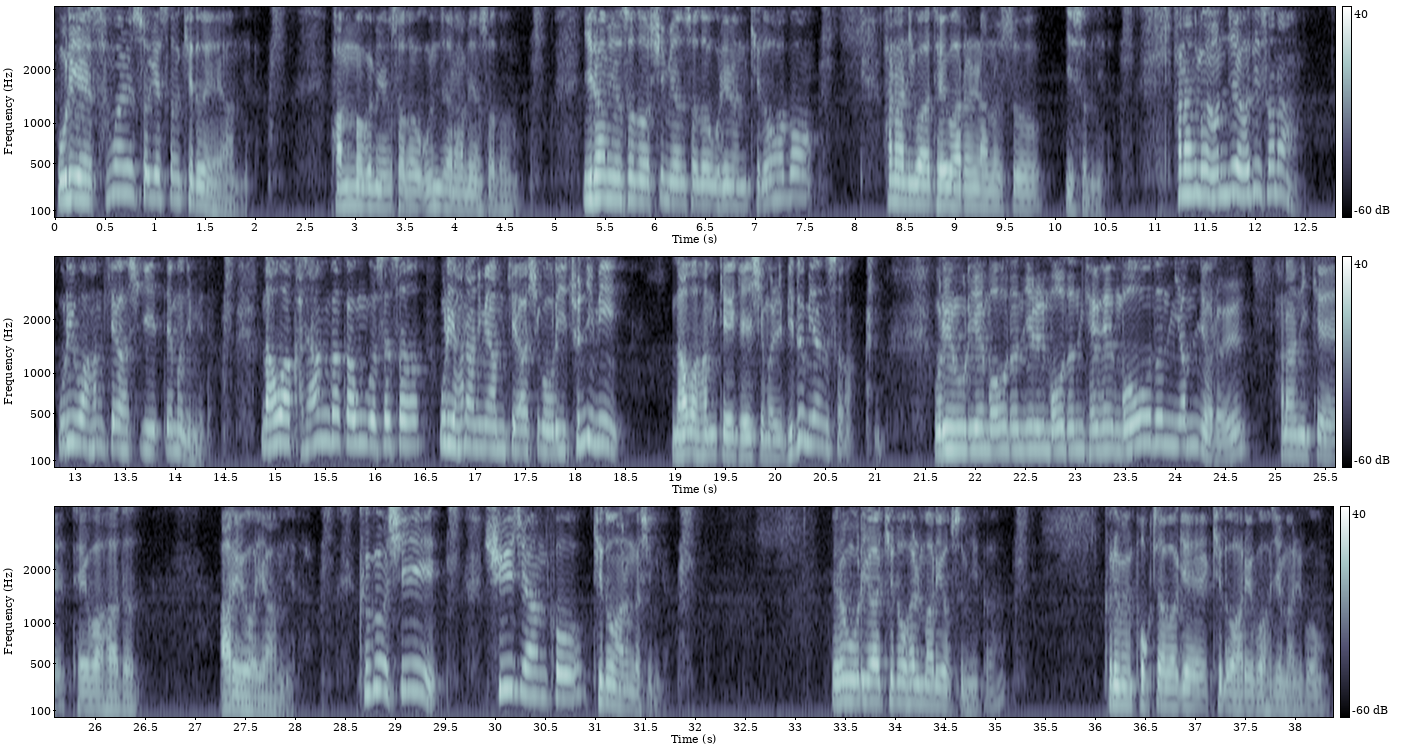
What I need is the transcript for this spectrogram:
우리의 생활 속에서 기도해야 합니다. 밥 먹으면서도 운전하면서도 일하면서도 쉬면서도 우리는 기도하고 하나님과 대화를 나눌 수 있습니다. 하나님은 언제 어디서나 우리와 함께 하시기 때문입니다. 나와 가장 가까운 곳에서 우리 하나님이 함께 하시고 우리 주님이 나와 함께 계심을 믿으면서 우리는 우리의 모든 일, 모든 계획, 모든 염려를 하나님께 대화하듯 아뢰어야 합니다. 그것이 쉬지 않고 기도하는 것입니다. 여러분, 우리가 기도할 말이 없습니까? 그러면 복잡하게 기도하려고 하지 말고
